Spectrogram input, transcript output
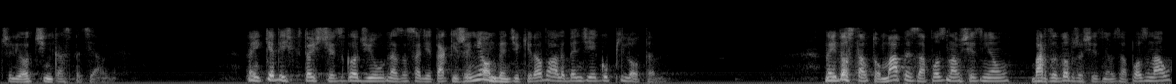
czyli odcinkach specjalnych. No i kiedyś ktoś się zgodził na zasadzie takiej, że nie on będzie kierował, ale będzie jego pilotem. No i dostał tą mapę, zapoznał się z nią, bardzo dobrze się z nią zapoznał.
